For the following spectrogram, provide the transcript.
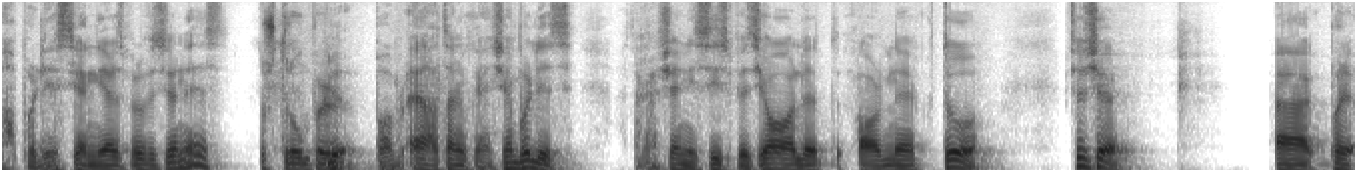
a policët janë njerëz profesionistë. Ushtrum për... Jo, po, edhe ata nuk kanë qenë policë. Ata kanë qenë njësi speciale te ne, këtu. Kështu që, uh, por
